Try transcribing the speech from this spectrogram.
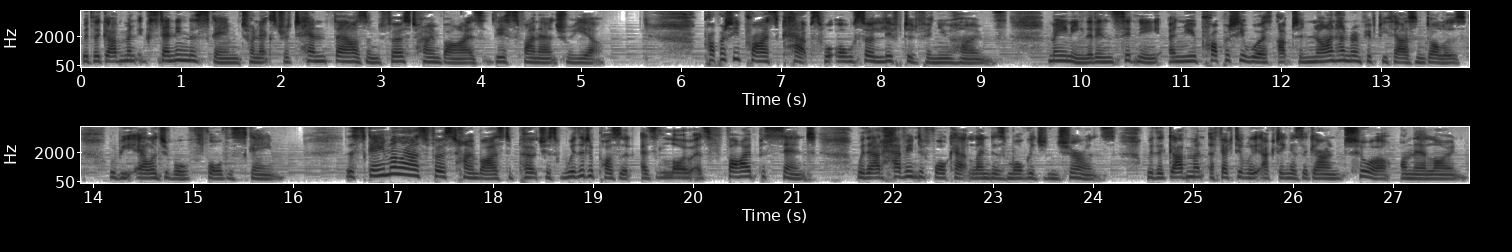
with the government extending the scheme to an extra 10,000 first home buyers this financial year. Property price caps were also lifted for new homes, meaning that in Sydney, a new property worth up to $950,000 would be eligible for the scheme. The scheme allows first home buyers to purchase with a deposit as low as 5% without having to fork out lenders' mortgage insurance, with the government effectively acting as a guarantor on their loan.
